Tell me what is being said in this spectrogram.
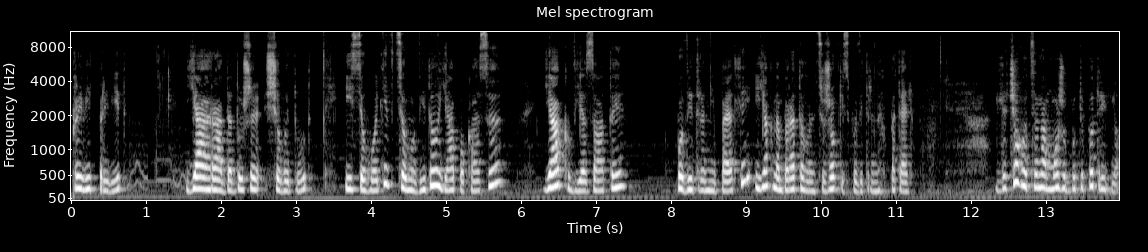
Привіт-привіт! Я рада дуже, що ви тут. І сьогодні в цьому відео я показую, як в'язати повітряні петлі і як набирати ланцюжок із повітряних петель. Для чого це нам може бути потрібно?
